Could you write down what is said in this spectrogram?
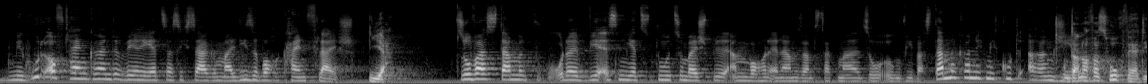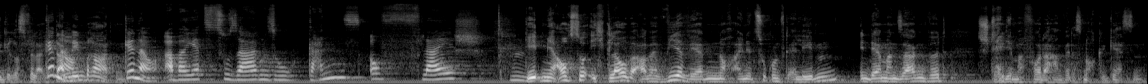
mir gut aufteilen könnte, wäre jetzt, dass ich sage, mal diese Woche kein Fleisch. Ja. Sowas damit, oder wir essen jetzt nur zum Beispiel am Wochenende, am Samstag mal so irgendwie was. Damit könnte ich mich gut arrangieren. Und dann noch was Hochwertigeres vielleicht. genau. Dann den Braten. Genau, aber jetzt zu sagen, so ganz auf Fleisch, Geht mir auch so. Ich glaube aber, wir werden noch eine Zukunft erleben, in der man sagen wird, stell dir mal vor, da haben wir das noch gegessen.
